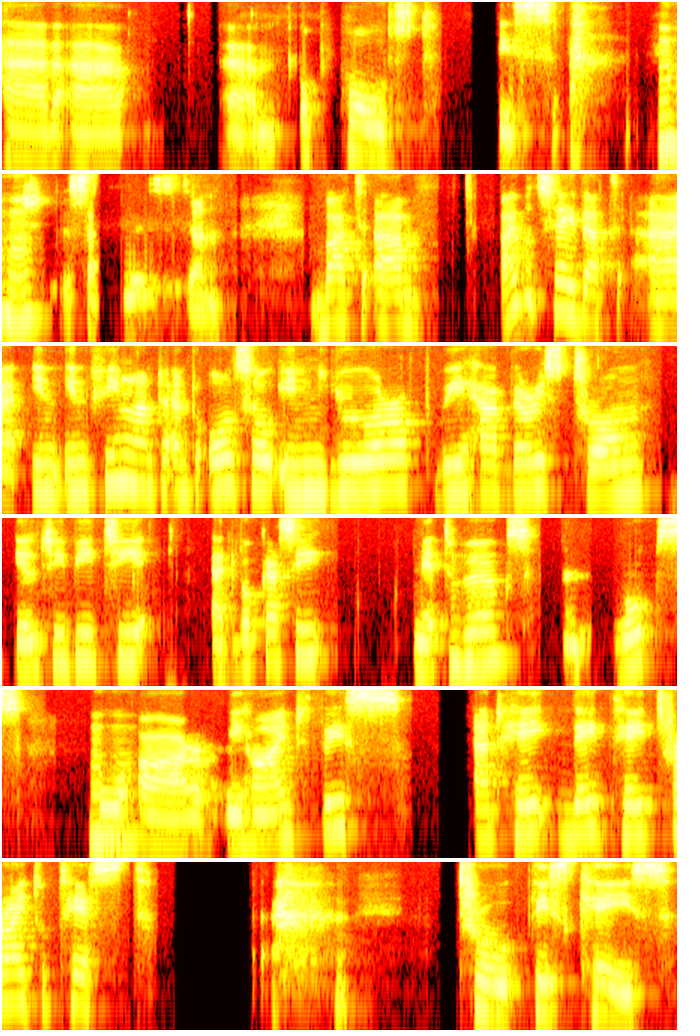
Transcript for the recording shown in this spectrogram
have uh, um, opposed this mm-hmm. suggestion. But um, I would say that uh, in, in Finland and also in Europe, we have very strong LGBT advocacy networks mm-hmm. and groups mm-hmm. who are behind this. And he, they, they try to test through this case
